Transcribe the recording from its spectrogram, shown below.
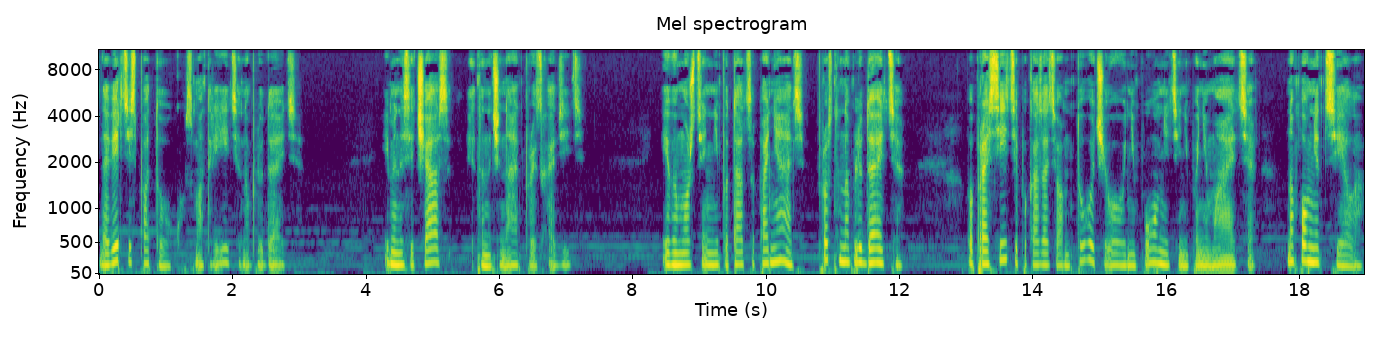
Доверьтесь потоку, смотрите, наблюдайте. Именно сейчас это начинает происходить. И вы можете не пытаться понять, просто наблюдайте. Попросите показать вам то, чего вы не помните, не понимаете, но помнит тело.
